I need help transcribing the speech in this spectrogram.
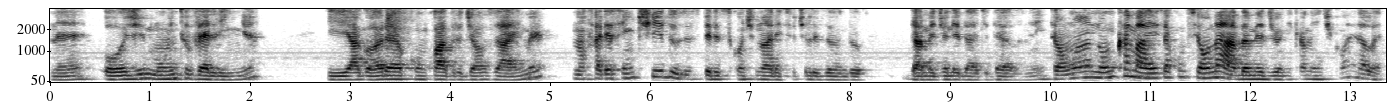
né? Hoje muito velhinha e agora com quadro de Alzheimer, não faria sentido os espíritos continuarem se utilizando da mediunidade dela, né? Então, nunca mais aconteceu nada mediunicamente com ela,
